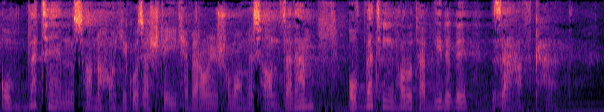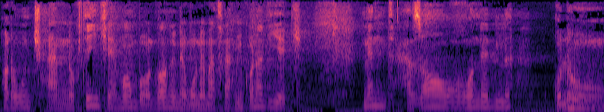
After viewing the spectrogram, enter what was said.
قوت انسانهای گذشته ای که برای شما مثال زدم قوت اینها رو تبدیل به ضعف کرد. حالا اون چند نکته ای که امام به عنوان نمونه مطرح می کند یک من تزاغن القلوب.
